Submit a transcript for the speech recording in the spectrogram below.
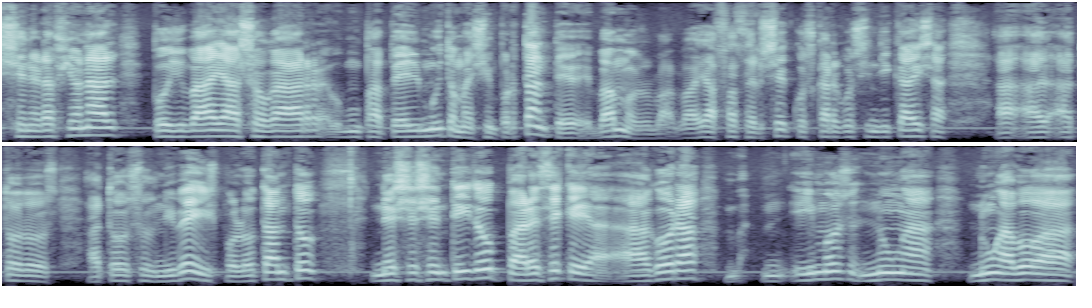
xeneracional pois vai a xogar un papel moito máis importante. Vamos, vai a facerse cos cargos sindicais a, a, a todos a todos os niveis. Polo tanto, nese sentido parece que agora imos nunha, nunha boa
